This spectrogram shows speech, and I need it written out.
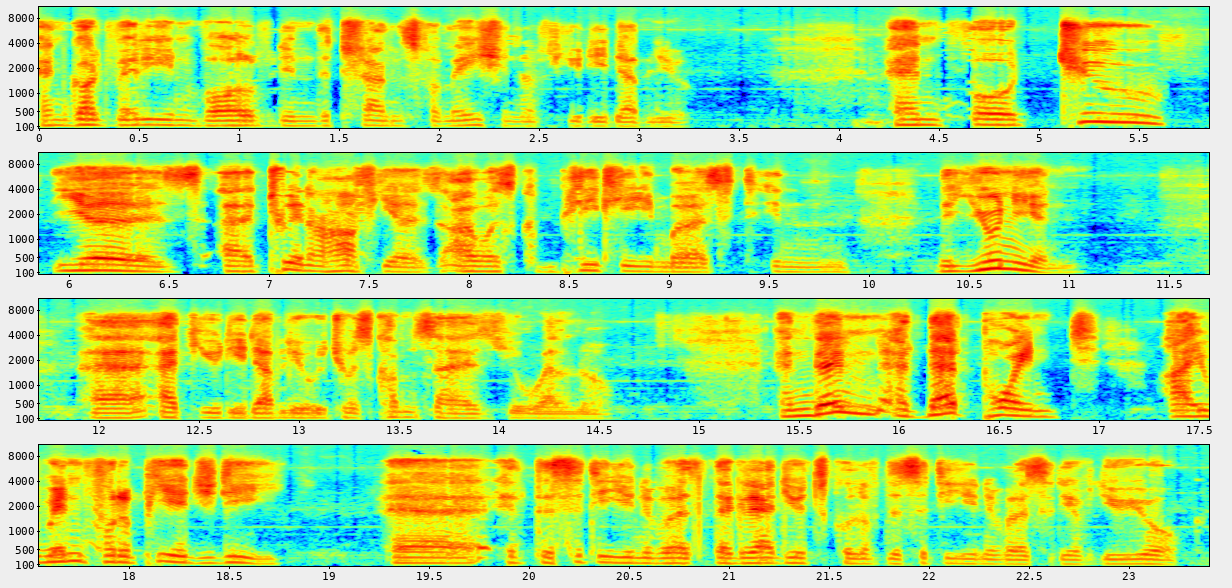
and got very involved in the transformation of UDW. And for two years, uh, two and a half years, I was completely immersed in the union uh, at UDW, which was COMSA, as you well know. And then at that point, I went for a PhD at the City University, the Graduate School of the City University of New York.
